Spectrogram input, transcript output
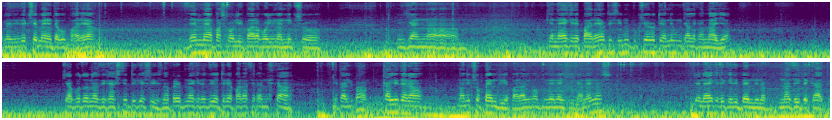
δηλαδή δεν ξεμένετε από παρέα. Δεν με απασχολεί πάρα πολύ να ανοίξω για να και να έχετε παρέα από τη στιγμή που ξέρω ότι ανοίγουν και άλλα κανάλια. Και από το να διχαστείτε κι εσείς να πρέπει να έχετε δύο-τρία παράθυρα ανοιχτά και τα λοιπά καλύτερα να ανοίξω πέμπτη για παράδειγμα που δεν έχει κανένας και να έχετε και την πέμπτη να, να δείτε κάτι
